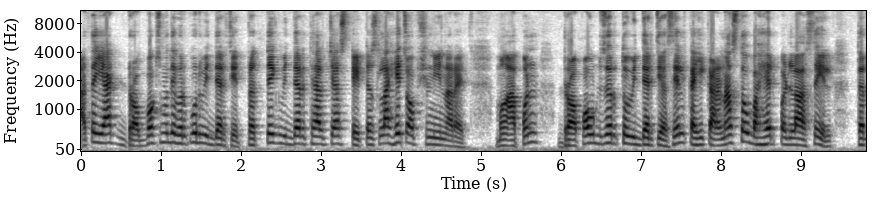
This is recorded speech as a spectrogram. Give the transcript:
आता या ड्रॉपबॉक्समध्ये भरपूर विद्यार्थी आहेत. प्रत्येक विद्यार्थ्याच्या स्टेटसला हेच ऑप्शन येणार आहेत. मग आपण ड्रॉपआउट जर तो विद्यार्थी असेल काही कारणास्तव बाहेर पडला असेल तर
